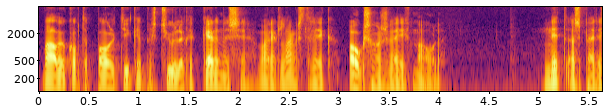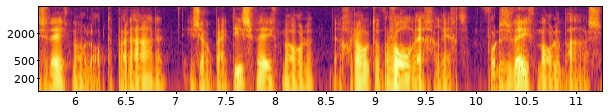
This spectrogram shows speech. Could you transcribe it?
bouw ik op de politieke bestuurlijke kermissen waar ik langs trek ook zo'n zweefmolen. Net als bij de zweefmolen op de parade is ook bij die zweefmolen een grote rol weggelegd voor de zweefmolenbaas.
